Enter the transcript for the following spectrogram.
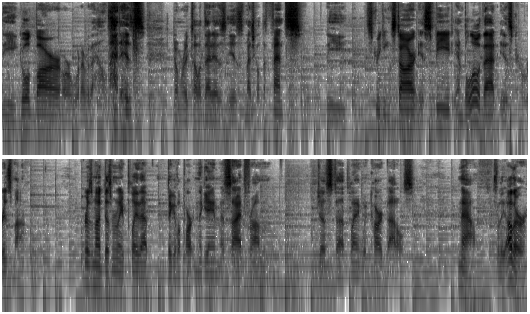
The gold bar, or whatever the hell that is, don't really tell what that is, is magical defense. The streaking star is speed, and below that is charisma. Charisma doesn't really play that big of a part in the game, aside from just uh, playing with card battles. Now, for the other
